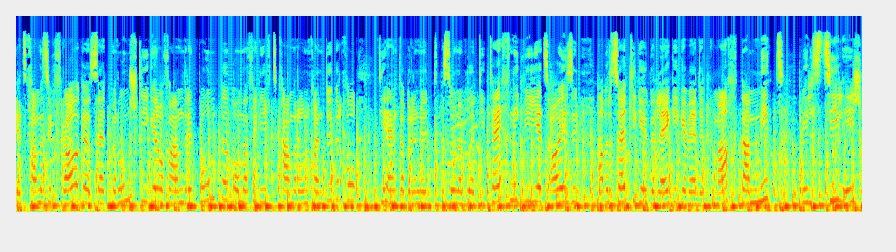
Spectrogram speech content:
Jetzt kann man sich fragen, sollte man umsteigen auf andere Pumpen, wo man vielleicht Kamerun könnte überkommen. Die haben aber nicht so eine gute Technik wie jetzt unsere. Aber solche Überlegungen werden gemacht, damit, weil das Ziel ist,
